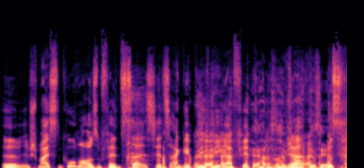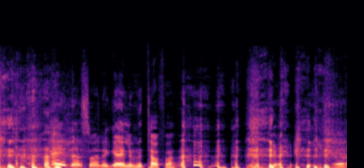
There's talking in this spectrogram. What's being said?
äh, schmeißt einen Kuchen aus dem Fenster, ist jetzt angeblich mega fit. Ja, das habe ich ja, auch gesehen. Ey, das war eine geile Metapher. ja.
